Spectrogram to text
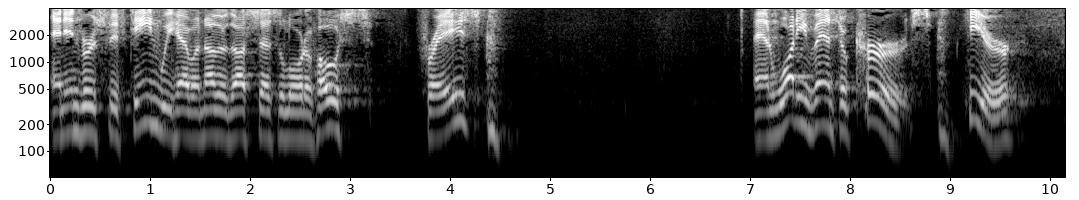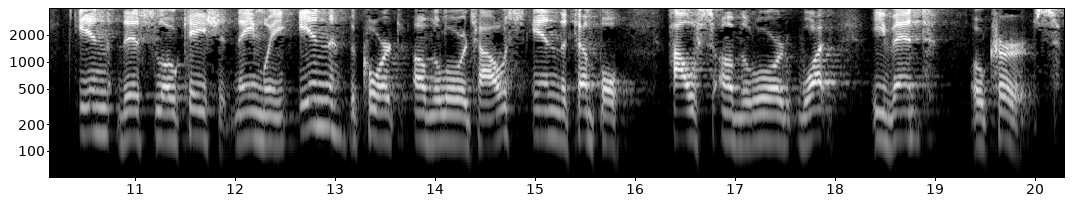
And in verse 15 we have another thus says the Lord of hosts phrase. And what event occurs here in this location, namely in the court of the Lord's house, in the temple house of the Lord, what event occurs?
